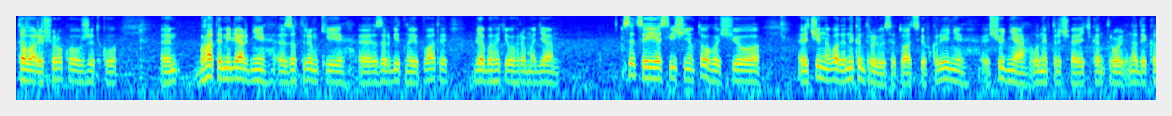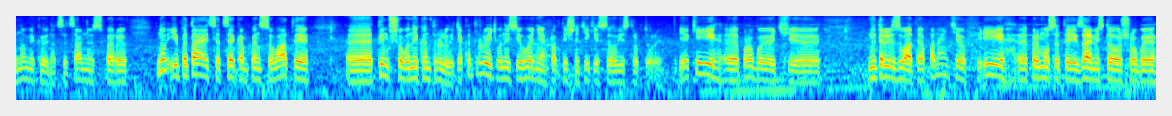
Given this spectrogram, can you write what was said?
товари широкого вжитку, багатомільярдні затримки заробітної плати для багатьох громадян. Все це є свідченням того, що чинна влада не контролює ситуацію в країні. Е, Щодня вони втрачають контроль над економікою, над соціальною сферою. Ну і питаються це компенсувати е, тим, що вони контролюють. А контролюють вони сьогодні фактично тільки силові структури, які е, пробують. е, Нейтралізувати опонентів і е, примусити їх замість того, щоб е,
